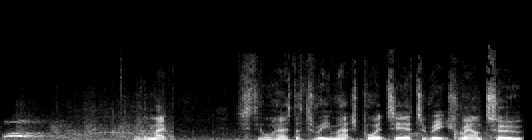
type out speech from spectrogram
Well, the Mag still has the three match points here to reach round two.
